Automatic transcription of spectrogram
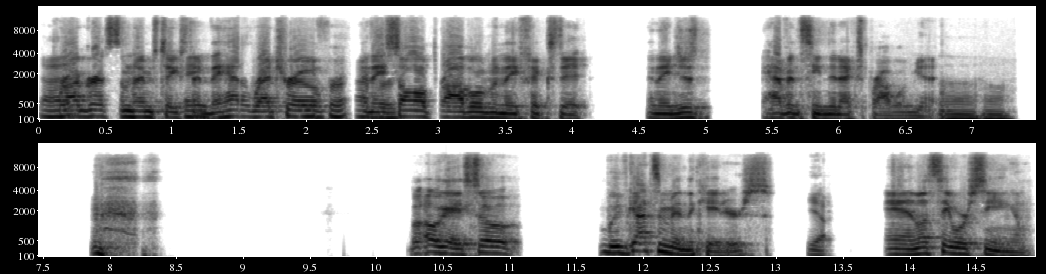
Uh, progress sometimes takes time. They had a retro and they saw a problem and they fixed it, and they just haven't seen the next problem yet. uh-huh. But okay, so we've got some indicators. Yep. And let's say we're seeing them,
